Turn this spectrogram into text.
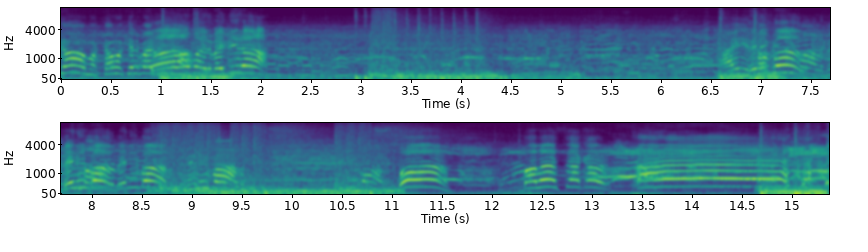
Calma, calma que ele vai Calma, ele vai virar! virar. Aí, Vem só no embalo, vem no embalo, vem no embalo! Vem no embalo. Boa! Balança, cara! Aê!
